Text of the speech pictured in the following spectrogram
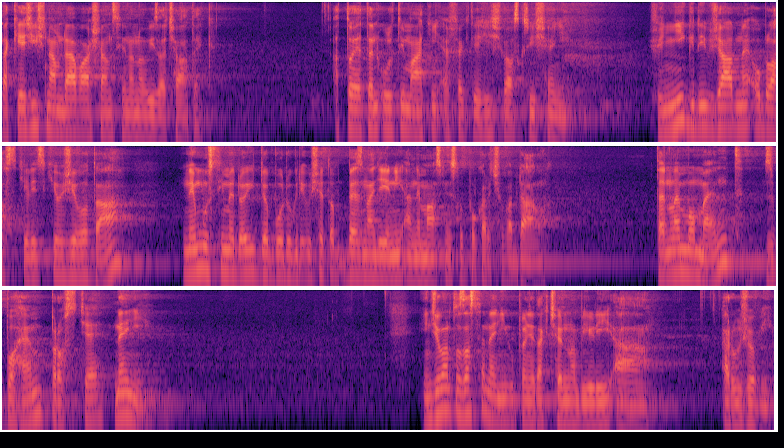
tak Ježíš nám dává šanci na nový začátek. A to je ten ultimátní efekt Ježíšova vzkříšení. Že nikdy v žádné oblasti lidského života nemusíme dojít do bodu, kdy už je to beznadějný a nemá smysl pokračovat dál. Tenhle moment s Bohem prostě není. Jenže on to zase není úplně tak černobílý a, a růžový,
